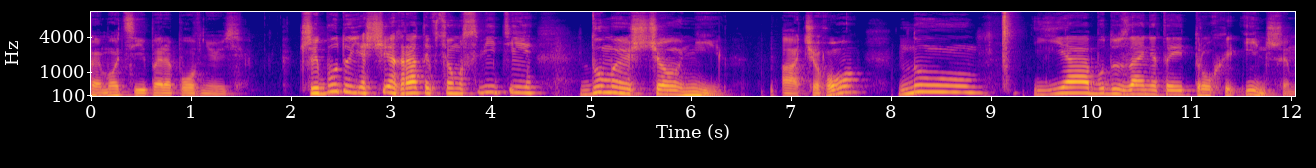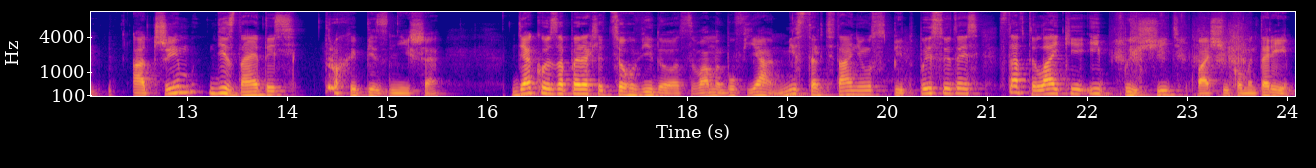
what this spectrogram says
Емоції переповнюють. Чи буду я ще грати в цьому світі? Думаю, що ні. А чого? Ну, я буду зайнятий трохи іншим. А чим дізнаєтесь трохи пізніше. Дякую за перегляд цього відео. З вами був я, містер Титаніус. Підписуйтесь, ставте лайки і пишіть ваші коментарі.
